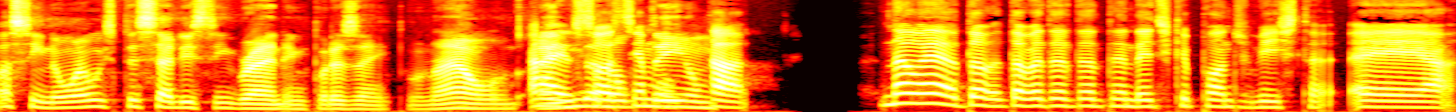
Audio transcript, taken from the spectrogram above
assim, não é um especialista em branding, por exemplo, né? Ou, ah, ainda não CMO, tem um... Tá. Não, é, eu tava tentando entender de que ponto de vista. É,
